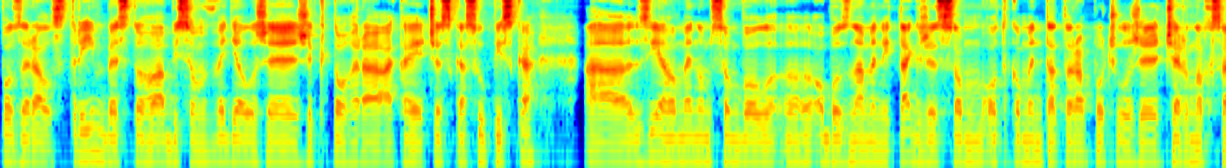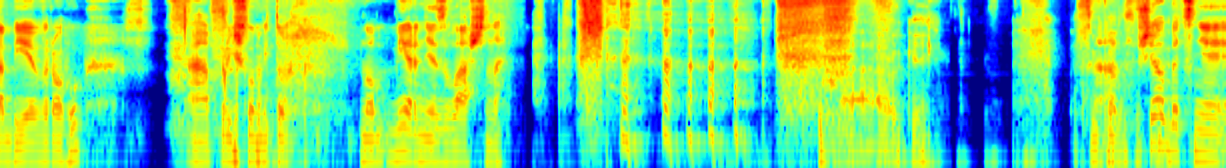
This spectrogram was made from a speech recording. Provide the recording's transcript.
pozeral stream bez toho, aby som vedel, že, že kto hrá, aká je česká súpiska a s jeho menom som bol e, oboznámený tak, že som od komentátora počul, že Černoch sa bije v rohu a prišlo mi to no mierne zvláštne. ah, okay. Super, super. Všeobecne e,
